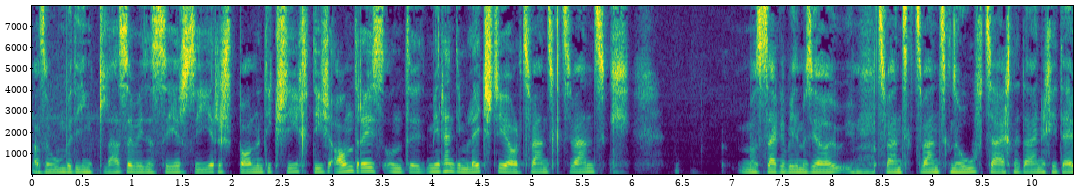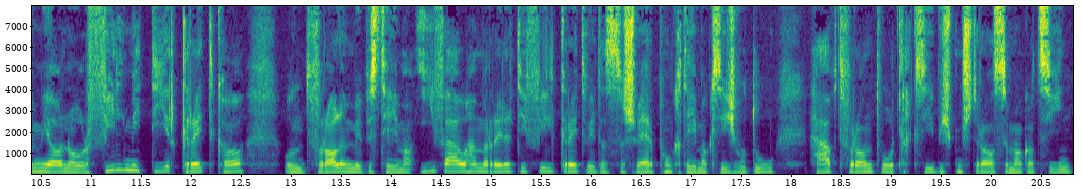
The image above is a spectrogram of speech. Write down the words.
Also unbedingt lesen, weil das sehr, sehr spannende Geschichte ist. Andres, und äh, wir haben im letzten Jahr 2020 ich muss sagen, weil wir es ja im 2020 noch aufzeichnet, eigentlich in dem Jahr noch viel mit dir geredet gehabt. Und vor allem über das Thema IV haben wir relativ viel geredet, weil das ein Schwerpunktthema war, wo du hauptverantwortlich bist beim Strassenmagazin.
